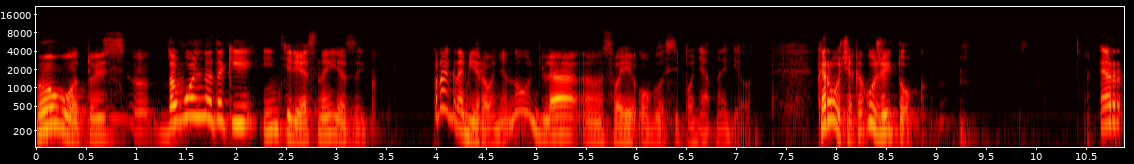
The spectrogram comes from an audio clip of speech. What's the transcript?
Вот, то есть э, довольно-таки интересный язык. Программирование, ну, для э, своей области, понятное дело. Короче, какой же итог? R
